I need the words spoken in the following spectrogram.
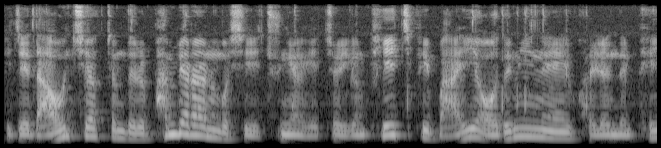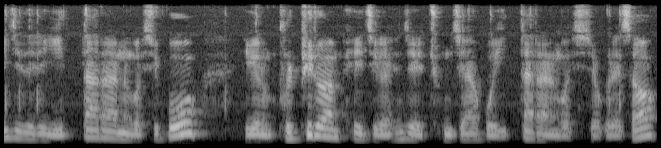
이제 나온 취약점들을 판별하는 것이 중요하겠죠. 이건 phpMyAdmin에 관련된 페이지들이 있다라는 것이고 이거는 불필요한 페이지가 현재 존재하고 있다라는 것이죠 그래서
